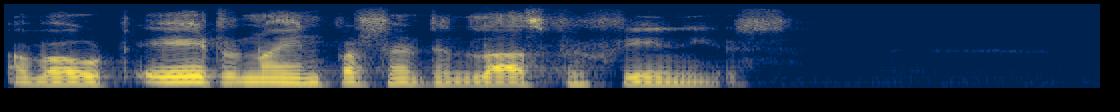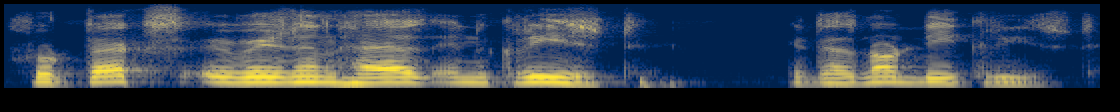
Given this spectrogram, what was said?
about 8 or 9% in the last 15 years. So tax evasion has increased, it has not decreased.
